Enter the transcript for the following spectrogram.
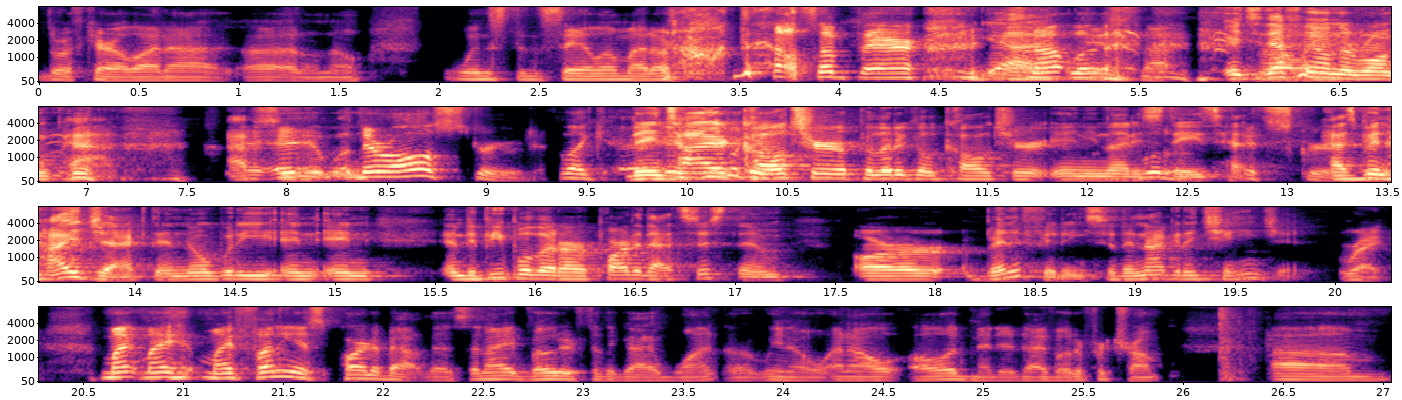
North Carolina, uh, I don't know, Winston Salem, I don't know what the hell's up there. Yeah, it's not. lo- it's not. it's definitely on the wrong path. It- it- Absolutely. they're all screwed. Like the entire look at- culture, political culture in the United States ha- has been hijacked, and nobody and and and the people that are part of that system are benefiting, so they're not going to change it. right my my my funniest part about this and i voted for the guy one uh, you know and i'll i'll admit it i voted for trump um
